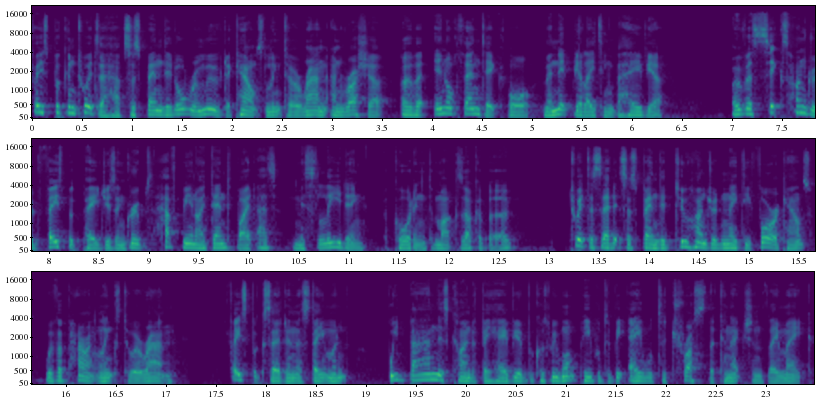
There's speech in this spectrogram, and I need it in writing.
Facebook and Twitter have suspended or removed accounts linked to Iran and Russia over inauthentic or manipulating behaviour. Over 600 Facebook pages and groups have been identified as misleading, according to Mark Zuckerberg. Twitter said it suspended 284 accounts with apparent links to Iran. Facebook said in a statement, We ban this kind of behaviour because we want people to be able to trust the connections they make.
